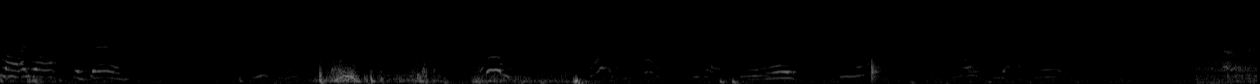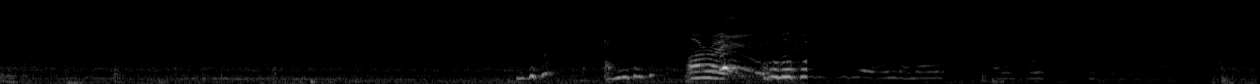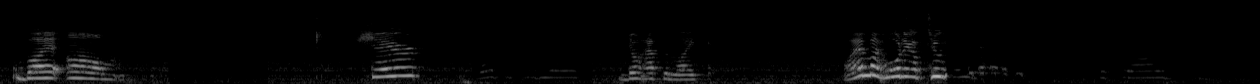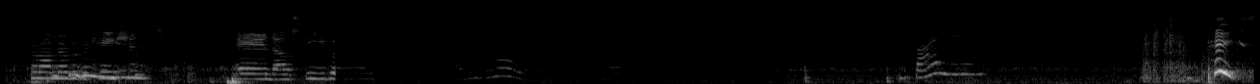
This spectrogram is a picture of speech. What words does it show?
Fly off the bed. Alright. Nope, that's it. Alright. Well, before this video ends, I know I don't post videos a lot. But, um, share, like this video. You don't have to like. Why am I holding up two? Subscribe. Turn on notifications. And I'll see you guys Peace!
